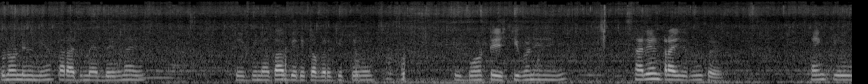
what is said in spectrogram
ਬਣਾਉਣੀ ਹੁੰਦੀ ਆ ਪਰ ਅੱਜ ਮੈਂ ਇੱਦਾਂ ਹੀ ਬਣਾਏ। ਤੇ ਬਿਨਾਂ ਧਾਗੇ ਦੇ ਕਵਰ ਕੀਤੇ ਹੋਏ। ਤੇ ਬਹੁਤ ਟੇਸਟੀ ਬਣੇ ਨੇ ਸਾਰਿਆਂ ਟਰਾਈ ਜ਼ਰੂਰ ਕਰਿਓ। ਥੈਂਕ ਯੂ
